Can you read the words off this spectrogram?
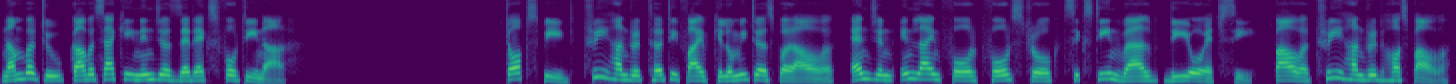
Number 2, Kawasaki Ninja ZX14R. Top speed 335 km per hour. Engine inline 4 4 stroke 16 valve DOHC. Power 300 horsepower.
